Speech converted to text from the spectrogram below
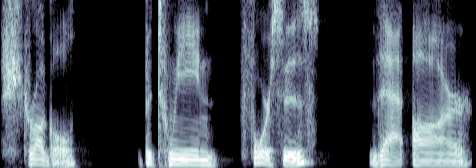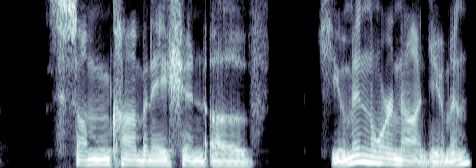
struggle between forces that are some combination of human or non human,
